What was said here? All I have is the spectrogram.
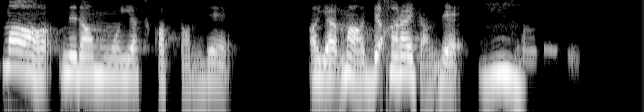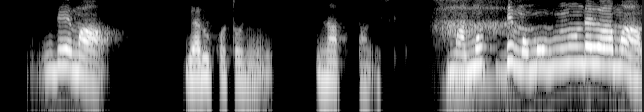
まあ、値段も安かったんで、あ、いや、まあ、で、払えたんで、うん、で、まあ、やることになったんですけど。まあ、も、でも、もう問題は、まあ、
